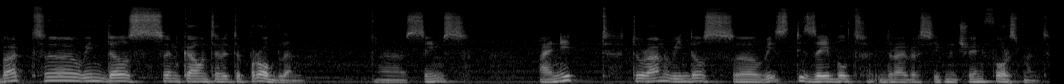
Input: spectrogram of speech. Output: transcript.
But uh, Windows encountered a problem. Uh, seems I need to run Windows uh, with disabled driver signature enforcement.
